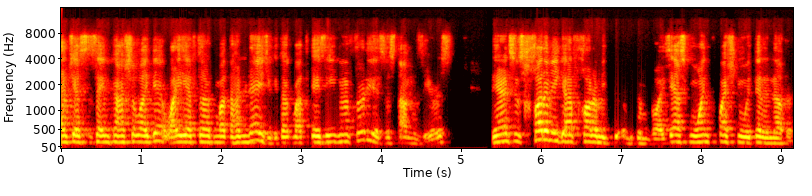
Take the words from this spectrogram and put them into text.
don't you ask the same kasha like that? Why do you have to talk about the 100 days? You can talk about the case even of 30 days. It's not Naziris. The answer is He's asking one question within another.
